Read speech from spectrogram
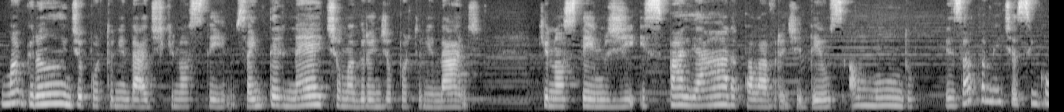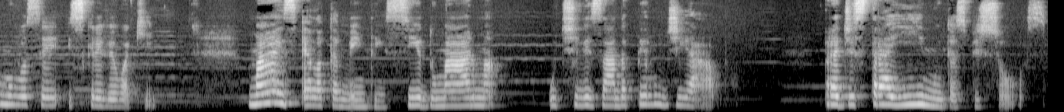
uma grande oportunidade que nós temos. A internet é uma grande oportunidade que nós temos de espalhar a palavra de Deus ao mundo, exatamente assim como você escreveu aqui mas ela também tem sido uma arma utilizada pelo diabo para distrair muitas pessoas.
